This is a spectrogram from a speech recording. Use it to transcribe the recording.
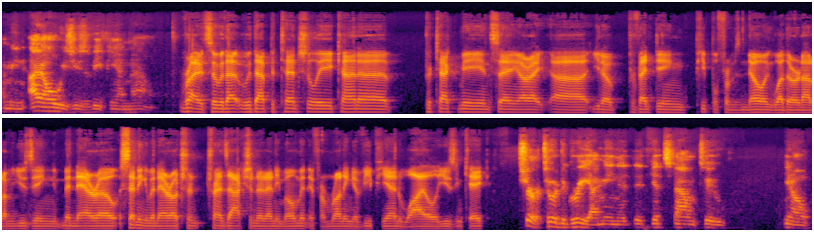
I mean, I always use a VPN now. Right. So would that would that potentially kind of protect me and saying, all right, uh, you know, preventing people from knowing whether or not I'm using Monero, sending a Monero tr- transaction at any moment if I'm running a VPN while using Cake? Sure, to a degree. I mean, it, it gets down to, you know,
